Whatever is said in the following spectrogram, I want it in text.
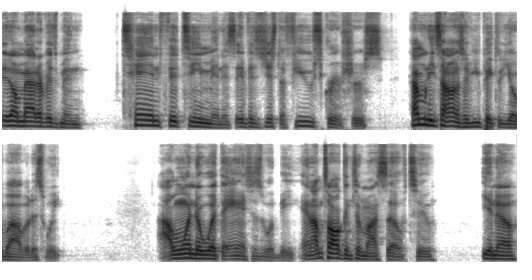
It don't matter if it's been 10, 15 minutes, if it's just a few scriptures. How many times have you picked up your Bible this week? I wonder what the answers would be. And I'm talking to myself too, you know,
